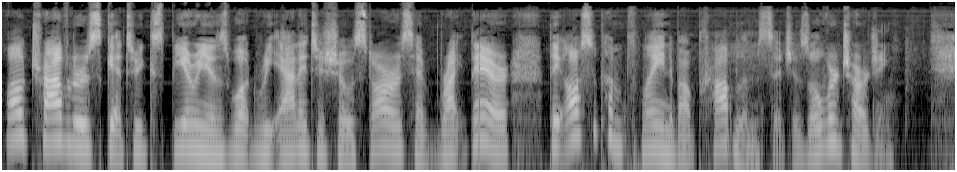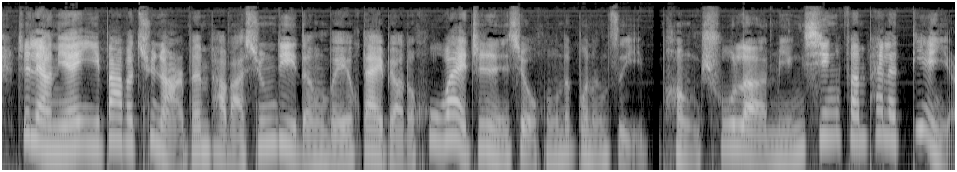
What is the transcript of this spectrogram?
While travelers get to experience what reality show stars have right there, they also complain about problems such as overcharging. 这两年以《爸爸去哪儿》《奔跑吧兄弟》等为代表的户外真人秀红得不能自已，捧出了明星，翻拍了电影，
